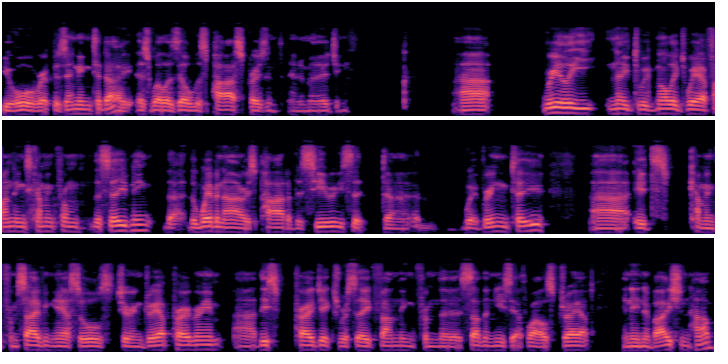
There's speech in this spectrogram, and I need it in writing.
you're all representing today, as well as elders past, present, and emerging. Uh, really need to acknowledge where our funding is coming from this evening. The, the, webinar is part of a series that uh, we're bringing to you. Uh, it's coming from Saving Our Soils during drought program. Uh, this project received funding from the Southern New South Wales Drought and Innovation Hub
